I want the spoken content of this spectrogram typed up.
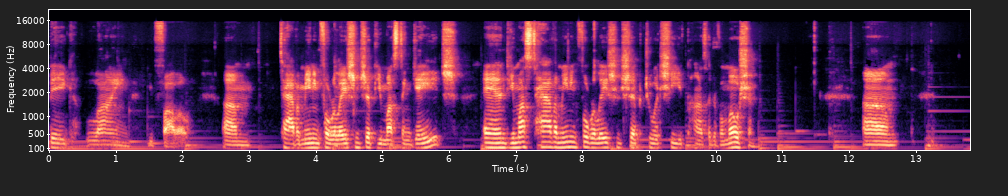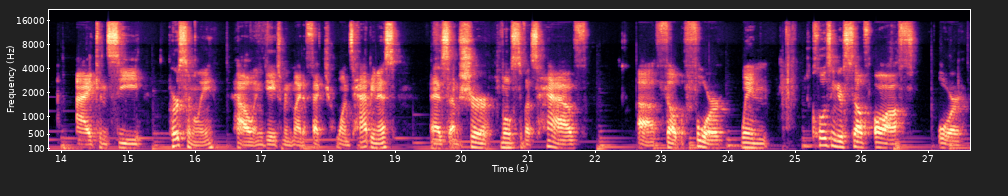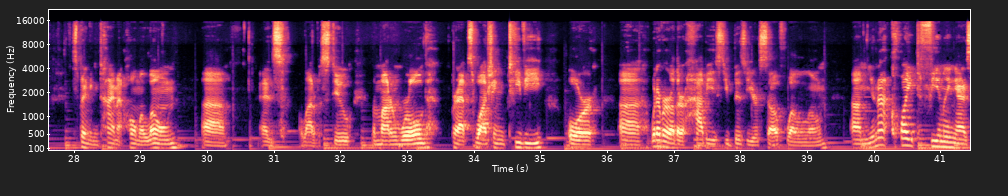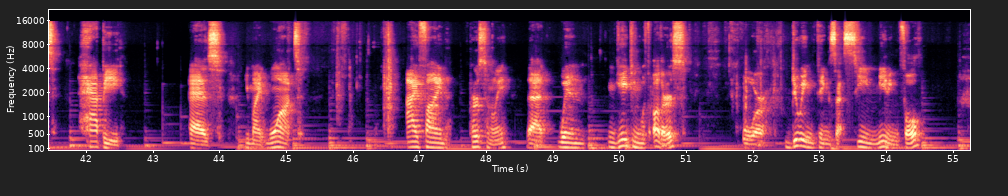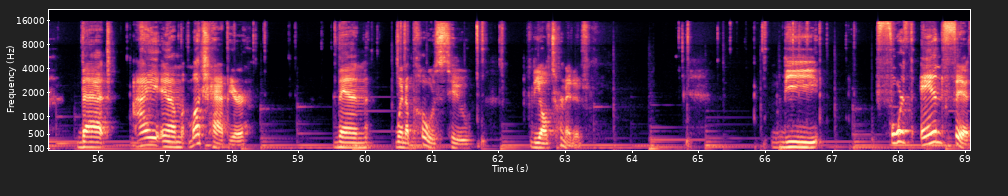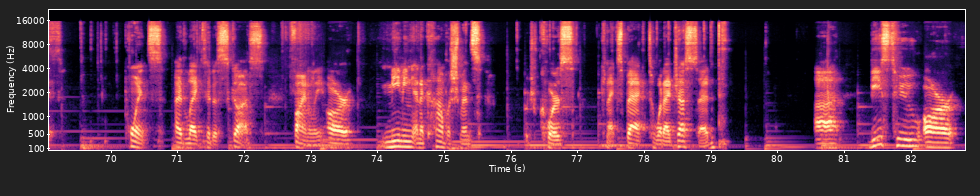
big line you follow. Um, to have a meaningful relationship, you must engage, and you must have a meaningful relationship to achieve positive emotion. Um, I can see personally how engagement might affect one's happiness as I'm sure most of us have uh, felt before, when closing yourself off or spending time at home alone, uh, as a lot of us do in the modern world, perhaps watching TV or uh, whatever other hobbies you busy yourself while alone, um, you're not quite feeling as happy as you might want. I find personally that when engaging with others or doing things that seem meaningful, that I am much happier than when opposed to the alternative. The fourth and fifth points I'd like to discuss, finally, are meaning and accomplishments, which, of course, connects back to what I just said. Uh, these two are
